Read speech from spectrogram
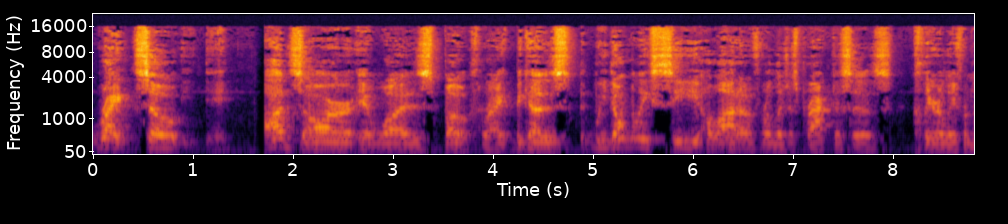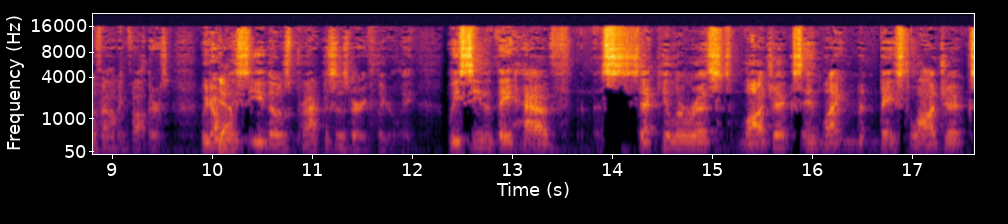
Right. So odds are it was both, right? Because we don't really see a lot of religious practices clearly from the founding fathers. We don't Yeah. really see those practices very clearly. We see that they have secularist logics, enlightenment based logics.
